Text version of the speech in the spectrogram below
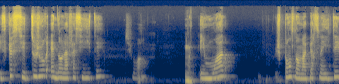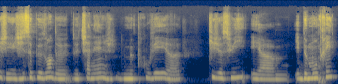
est-ce que c'est toujours être dans la facilité, tu vois? Et moi, je pense dans ma personnalité, j'ai ce besoin de, challenge, de me prouver euh, qui je suis et, euh, et, de montrer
